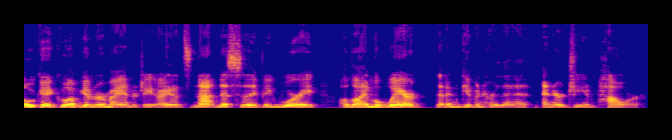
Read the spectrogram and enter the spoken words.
Okay, cool, I'm giving her my energy. That's not necessarily a big worry, although I'm aware that I'm giving her that energy and power.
